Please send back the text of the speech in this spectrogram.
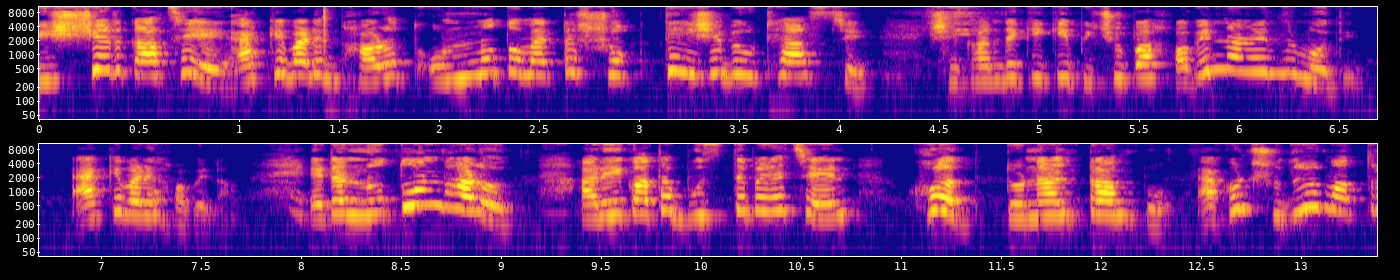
বিশ্বের কাছে একেবারে ভারত অন্যতম একটা শক্তি হিসেবে উঠে আসছে, সেখান থেকে কি পিছুপা হবে নরেন্দ্র মোদী? একেবারে হবে না। এটা নতুন ভারত, আর এই কথা বুঝতে পেরেছেন খোদ ডোনাল্ড ট্রাম্পও। এখন শুধুমাত্র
